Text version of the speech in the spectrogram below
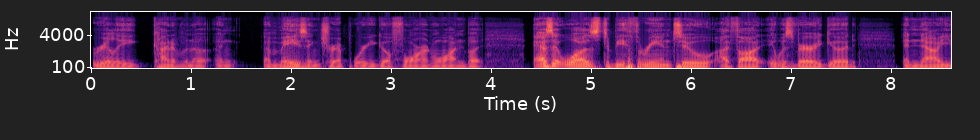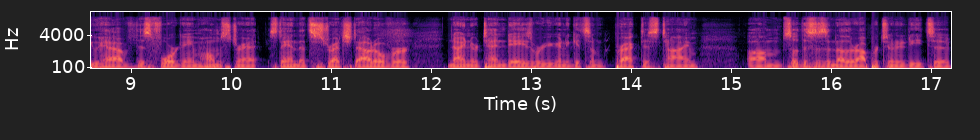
really kind of an, uh, an amazing trip where you go four and one. But as it was to be three and two, I thought it was very good. And now you have this four game home stand that's stretched out over nine or 10 days where you're going to get some practice time. Um, so this is another opportunity to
